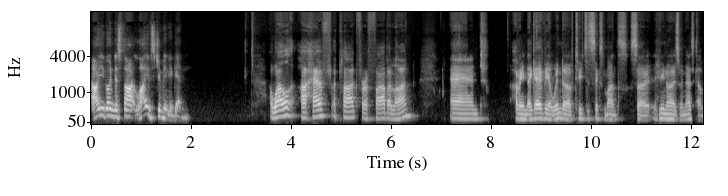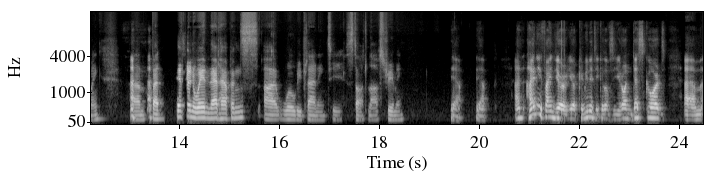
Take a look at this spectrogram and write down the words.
Are you going to start live streaming again? Well, I have applied for a fiber line, and I mean, they gave me a window of two to six months, so who knows when that's coming. Um, but if and when that happens, I will be planning to start live streaming. Yeah, yeah. And how do you find your your community? Because obviously you're on Discord. Um,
